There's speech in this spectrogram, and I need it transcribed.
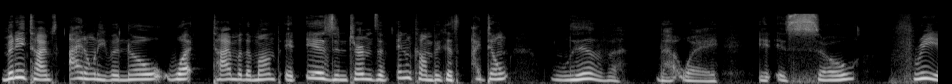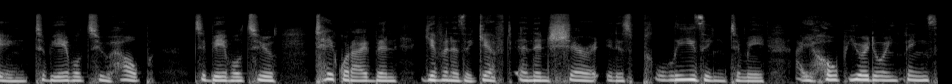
Many times I don't even know what time of the month it is in terms of income because I don't live that way. It is so freeing to be able to help, to be able to take what I've been given as a gift and then share it. It is pleasing to me. I hope you're doing things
